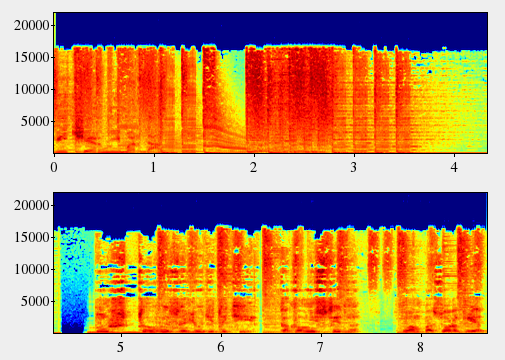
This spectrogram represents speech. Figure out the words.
Вечерний Мордан. Ну что вы за люди такие? Как вам не стыдно? Вам по 40 лет.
